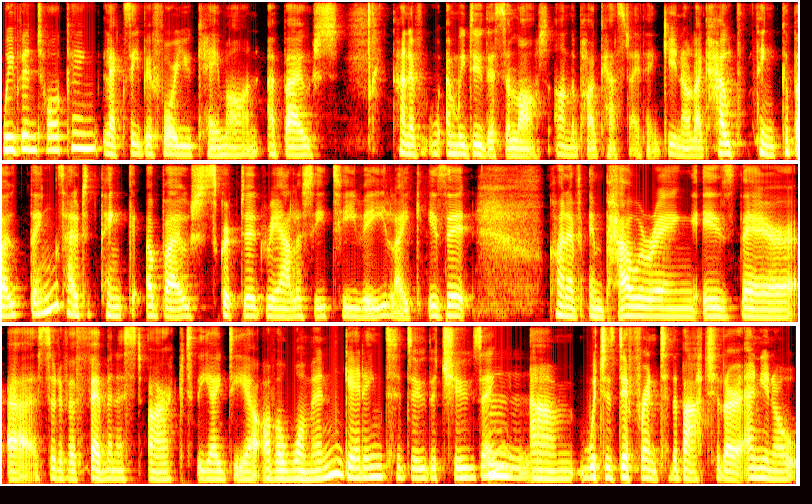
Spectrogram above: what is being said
We've been talking, Lexie, before you came on about kind of, and we do this a lot on the podcast, I think, you know, like how to think about things, how to think about scripted reality TV. Like, is it kind of empowering? Is there a, sort of a feminist arc to the idea of a woman getting to do the choosing, mm. um, which is different to The Bachelor? And, you know,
